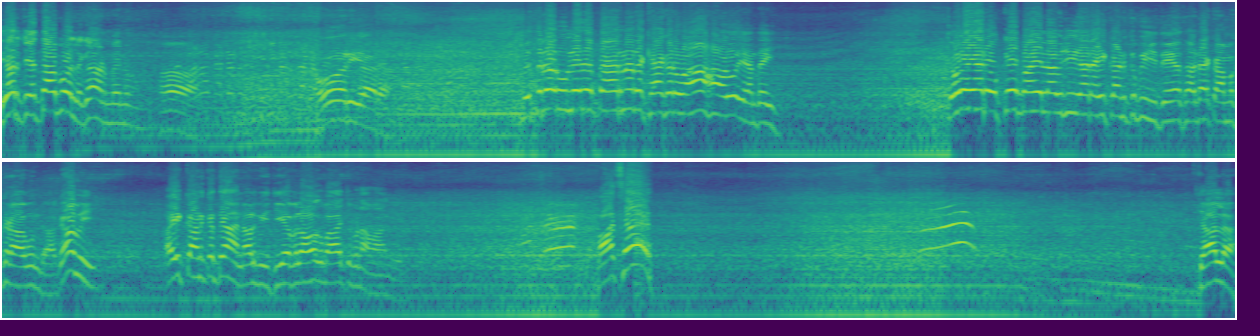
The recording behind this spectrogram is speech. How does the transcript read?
ਯਾਰ। ਚੇਤਾ ਭੁੱਲ ਗਿਆ ਹੁਣ ਮੈਨੂੰ। ਹਾਂ। ਹੋਰ ਯਾਰ। ਮਿੱਤਰਾ ਰੂਲੇ ਦੇ ਪੈਰ ਨਾ ਰੱਖਿਆ ਕਰੋ ਆਹ ਹਾਲ ਹੋ ਜਾਂਦਾ ਈ। ਚਲੋ ਯਾਰ ਓਕੇ ਬਾਏ ਲਵ ਜੀ ਯਾਰ ਅਸੀਂ ਕਣਕ ਬੀਜਦੇ ਆ ਸਾਡਾ ਕੰਮ ਖਰਾਬ ਹੁੰਦਾ ਕਿਉਂ ਵੀ? ਅਸੀਂ ਕਣਕ ਧਿਆਨ ਨਾਲ ਬੀਜੀਏ ਵਲੌਗ ਬਾਅਦ ਚ ਬਣਾਵਾਂਗੇ। ਬਸ। ਚੱਲ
